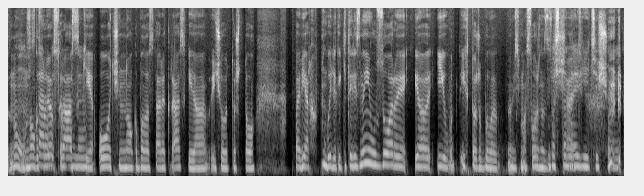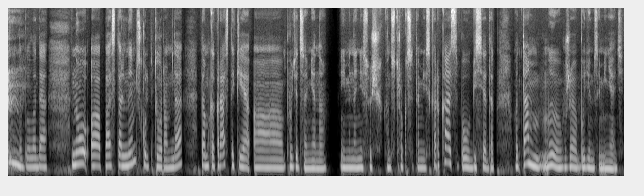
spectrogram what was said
ну, много слоев краски. Да. Очень много было старой краски. А еще вот то, что поверх были какие-то резные узоры, и, э, и вот их тоже было весьма сложно защищать. Восстановить еще это было, да. Но а, по остальным скульптурам, да, там как раз-таки а, будет замена именно несущих конструкций. Там есть каркас у беседок. Вот там мы уже будем заменять.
